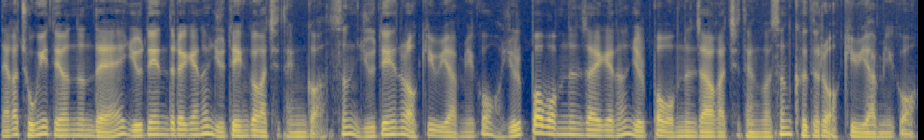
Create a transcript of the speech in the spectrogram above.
내가 종이 되었는데 유대인들에게는 유대인과 같이 된 것은 유대인을 얻기 위함이고 율법 없는 자에게는 율법 없는 자와 같이 된 것은 그들을 얻기 위함이고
